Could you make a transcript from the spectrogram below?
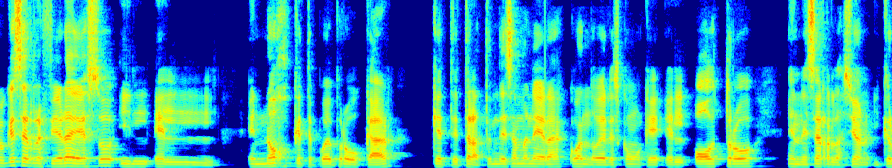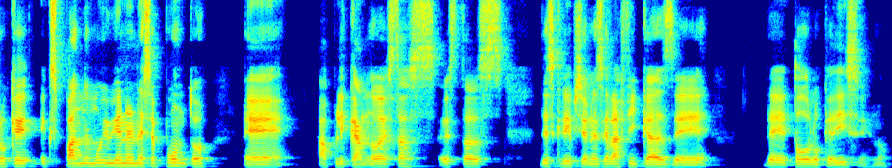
Creo que se refiere a eso y el enojo que te puede provocar que te traten de esa manera cuando eres como que el otro en esa relación. Y creo que expande muy bien en ese punto eh, aplicando estas, estas descripciones gráficas de, de todo lo que dice, ¿no?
